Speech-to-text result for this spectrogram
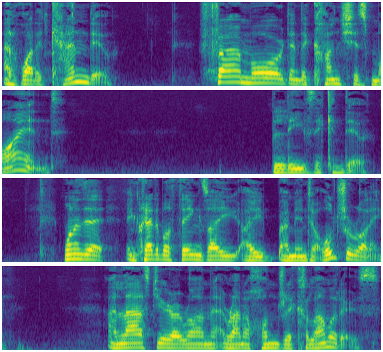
at what it can do, far more than the conscious mind believes it can do. One of the incredible things I, I I'm into ultra running, and last year I ran I ran hundred kilometers.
